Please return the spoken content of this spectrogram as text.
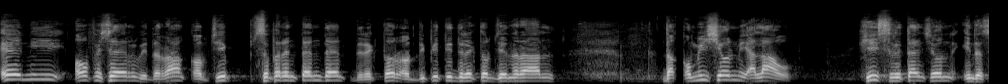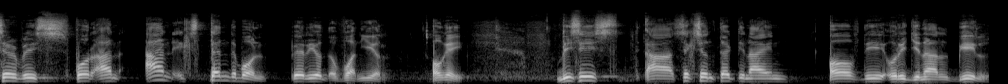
any officer with the rank of chief superintendent, director, or deputy director general, the commission may allow his retention in the service for an unextendable period of one year. Okay. This is uh, section 39 of the original bill,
